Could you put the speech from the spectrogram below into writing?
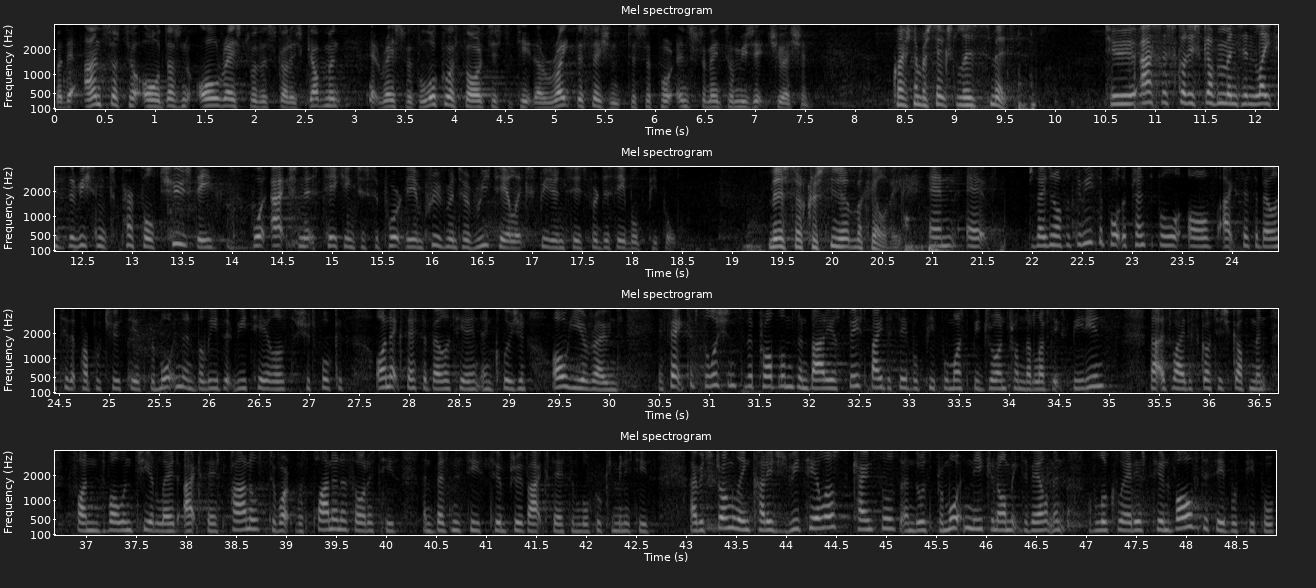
But the answer to all doesn't all rest with the Scottish Government. It rests with local authorities to take the right decision to support instrumental music tuition. Question number six, Liz Smith. To ask the Scottish Government, in light of the recent Purple Tuesday, what action it's taking to support the improvement of retail experiences for disabled people. Minister Christina McKelvey. Um, uh, Presiding officer, we support the principle of accessibility that Purple Tuesday is promoting and believe that retailers should focus on accessibility and inclusion all year round Effective solutions to the problems and barriers faced by disabled people must be drawn from their lived experience. That is why the Scottish Government funds volunteer-led access panels to work with planning authorities and businesses to improve access in local communities. I would strongly encourage retailers, councils and those promoting the economic development of local areas to involve disabled people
